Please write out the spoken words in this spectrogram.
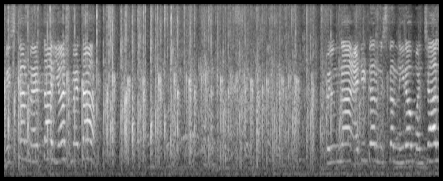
mister Mehta Yash Mehta ફિલ્મના editor mister Nirav Panchal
